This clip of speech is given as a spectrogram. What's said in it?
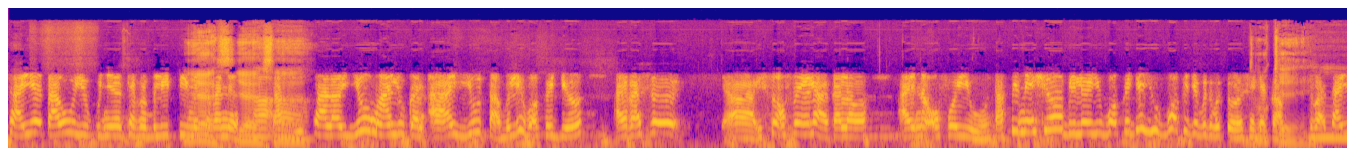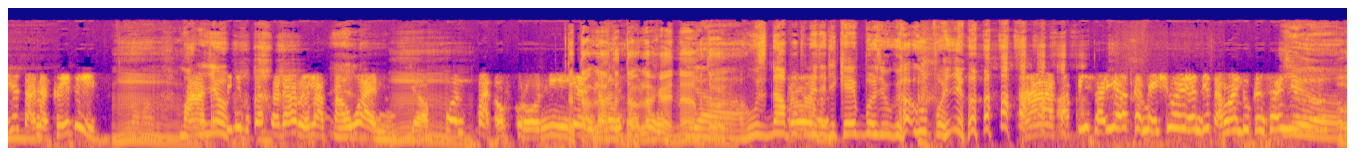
saya tahu you punya capability Yes, macam mana. yes, Tapi ah. kalau you malukan I, you tak boleh buat kerja, I rasa uh, it's not fair lah kalau I nak offer you. Tapi make sure bila you buat kerja, you buat kerja betul-betul saya cakap. Okay. Sebab saya tak nak kredit. Hmm. Mak- Maknanya- Ah, tapi ni bukan saudara lah, kawan. Hmm. Dia pun part of kroni kan. Tetaplah, dalam tetaplah hukum. kan. Ha, ya, betul. Husna pun pernah jadi kabel juga rupanya. Ah, tapi saya akan make sure yang dia tak malukan saya. ya, Okey.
